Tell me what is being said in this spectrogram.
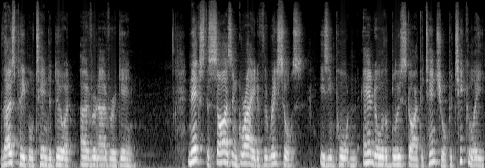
those people tend to do it over and over again. Next, the size and grade of the resource is important and or the blue sky potential, particularly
